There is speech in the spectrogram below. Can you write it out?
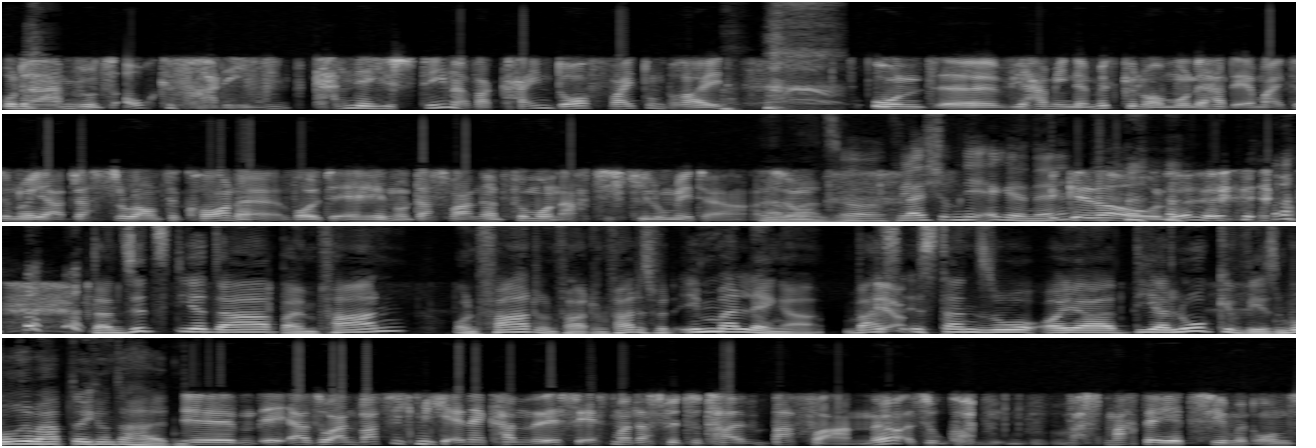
Und da haben wir uns auch gefragt, ey, wie kann der hier stehen? Da war kein Dorf weit und breit. Und äh, wir haben ihn dann mitgenommen und er hat, er meinte nur, ja, just around the corner wollte er hin und das waren dann 85 Kilometer. Also, ja, so, gleich um die Ecke, ne? Genau, ne? dann sitzt ihr da beim Fahren und fahrt und fahrt und fahrt. Es wird immer länger. Was ja. ist dann so euer Dialog gewesen? Worüber habt ihr euch unterhalten? Ähm, also an was ich mich erinnern kann, ist erstmal, dass wir total baff waren. Ne? Also Gott, was macht er jetzt hier mit uns?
